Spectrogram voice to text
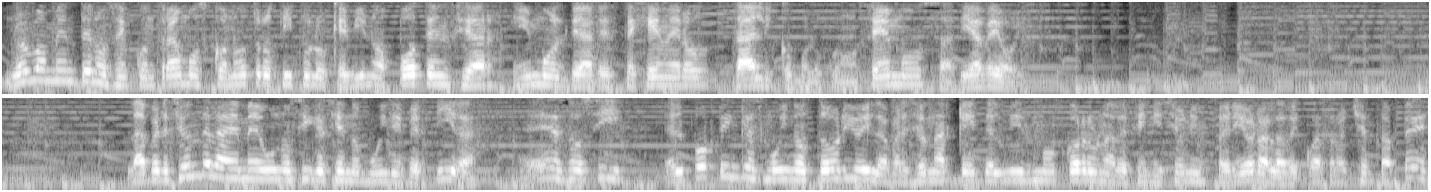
nuevamente nos encontramos con otro título que vino a potenciar y moldear este género tal y como lo conocemos a día de hoy. La versión de la M1 sigue siendo muy divertida, eso sí, el popping es muy notorio y la versión arcade del mismo corre una definición inferior a la de 480p,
